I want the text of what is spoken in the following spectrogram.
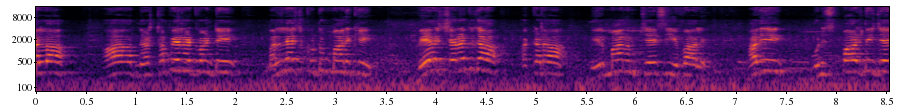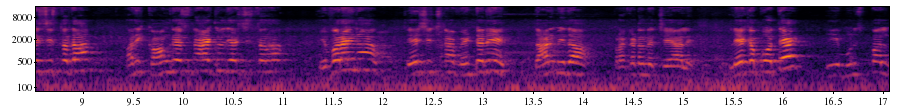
ఇలా ఆ నష్టపోయినటువంటి మల్లేష్ కుటుంబానికి బేషరతుగా అక్కడ నిర్మాణం చేసి ఇవ్వాలి. అది మున్సిపాలిటీ చేసిస్తుందా? అది కాంగ్రెస్ నాయకులు చేసిస్తారా? ఎవరైనా చేసిచ్చిన వెంటనే దాని మీద ప్రకటన చేయాలి. లేకపోతే ఈ మున్సిపల్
